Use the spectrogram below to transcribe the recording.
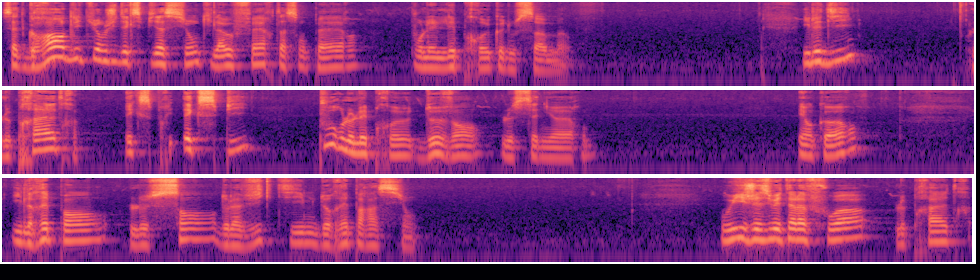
cette grande liturgie d'expiation qu'il a offerte à son Père pour les lépreux que nous sommes. Il est dit, le prêtre expie pour le lépreux devant le Seigneur. Et encore, il répand le sang de la victime de réparation. Oui, Jésus est à la fois le prêtre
